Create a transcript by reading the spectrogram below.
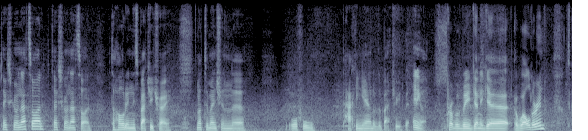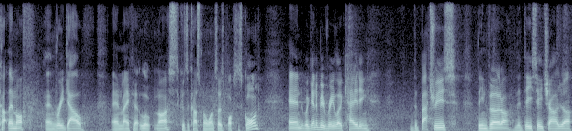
Tek screw on that side, Tek screw on that side to hold in this battery tray. Not to mention the awful packing out of the batteries. But anyway, probably gonna get a welder in to cut them off and regal and make it look nice because the customer wants those boxes gone. And we're gonna be relocating the batteries, the inverter, the DC charger,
